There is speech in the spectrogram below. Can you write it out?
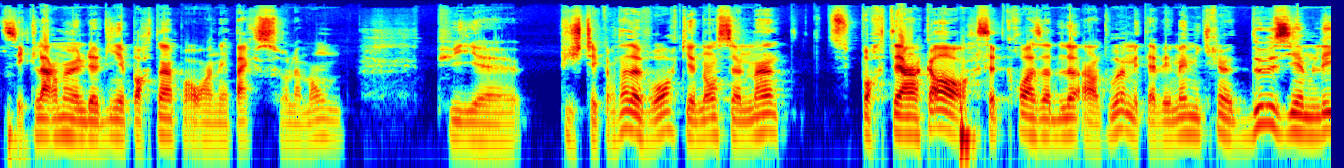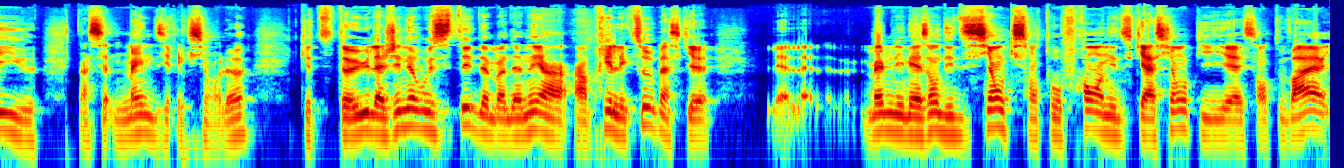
c'est clairement un levier important pour avoir un impact sur le monde. Puis, euh, puis j'étais content de voir que non seulement tu portais encore cette croisade-là en toi, mais tu avais même écrit un deuxième livre dans cette même direction-là, que tu as eu la générosité de me donner en, en pré-lecture parce que même les maisons d'édition qui sont au front en éducation puis elles sont ouvertes,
